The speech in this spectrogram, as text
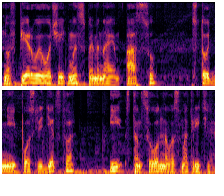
Но в первую очередь мы вспоминаем «Ассу», «100 дней после детства» и «Станционного смотрителя».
